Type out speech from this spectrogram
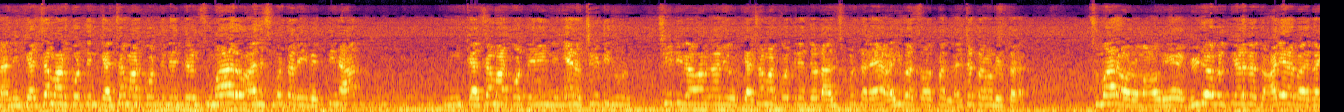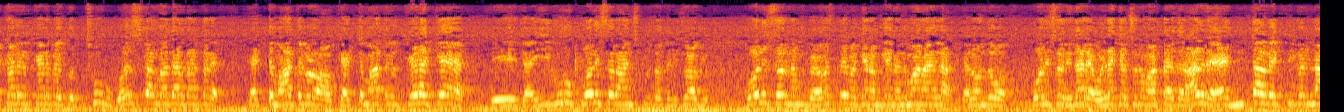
ನಾನು ನಿನ್ ಕೆಲಸ ಮಾಡ್ಕೊಡ್ತೀನಿ ಕೆಲಸ ಮಾಡ್ಕೊಡ್ತೀನಿ ಅಂತ ಹೇಳಿ ಸುಮಾರು ಅಲಿಸ್ಬಿಡ್ತಾರೆ ಈ ವ್ಯಕ್ತಿನ. ನೀನ್ ಕೆಲಸ ಮಾಡ್ಕೊಡ್ತೀನಿ ನೀನೇನು ಚೀಟಿ ಚೀಟಿ ವ್ಯವಹಾರದಲ್ಲಿ ಇವ್ರು ಕೆಲಸ ಮಾಡ್ಕೊಡ್ತೀನಿ ಅಂತ ಹೇಳಿ ಅಲಿಸ್ಬಿಡ್ತಾರೆ ಐವತ್ ಸಾವಿರ ರೂಪಾಯಿ ಲಂಚ ತಗೊಂಡಿರ್ತಾರೆ. ಸುಮಾರು ಅವರು ಅವ್ರಿಗೆ ವಿಡಿಯೋಗಳು ಕೇಳಬೇಕು, ಆಡಿಯೋ ರೆಕಾರ್ಡ್ಗಳು ಕೇಳಬೇಕು, ಥೂ ವರ್ಷದಾಗ ಮಾತಾಡ್ತಾ ಇರ್ತಾರೆ. ಕೆಟ್ಟ ಮಾತುಗಳು, ಆ ಕೆಟ್ಟ ಮಾತುಗಳು ಕೇಳಕ್ಕೆ ಈ ಇವರು ಪೊಲೀಸರು ಅನ್ಸ್ಬಿಡ್ತದೆ ನಿಜವಾಗ್ಲು. ಪೊಲೀಸರು ನಮ್ಗೆ ವ್ಯವಸ್ಥೆ ಬಗ್ಗೆ ನಮ್ಗೇನು ಅನುಮಾನ ಇಲ್ಲ. ಕೆಲವೊಂದು ಪೊಲೀಸರು ಇದ್ದಾರೆ ಒಳ್ಳೆ ಕೆಲಸ ಮಾಡ್ತಾ ಇದ್ದಾರೆ ಆದ್ರೆ ಇಂಥ ವ್ಯಕ್ತಿಗಳನ್ನ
